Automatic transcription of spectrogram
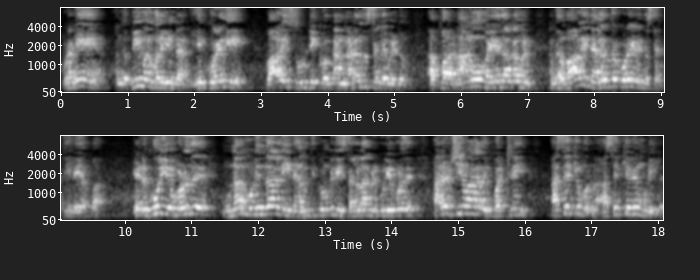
உடனே அங்க பீமன் வருகின்றான் என் குரங்கே வாளை சுருட்டி நான் நடந்து செல்ல வேண்டும். அப்பா நானும் வயதானவன். அந்த வாளை நகர்த்த கூட எனக்கு சக்தி இல்லை அப்பா. என்று கூறிய பொழுது முன்னால் முடிந்தால் நீ நகர்த்தி கொண்டு நீ செல்லலாம் என்று கூறிய பொழுது அலட்சியமாக அதை பற்றி அசைக்க அசைக்கவே முடியல.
